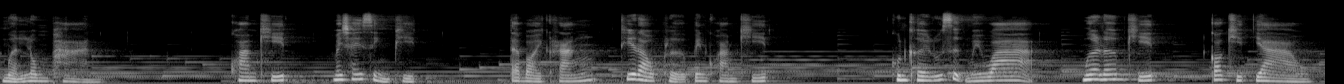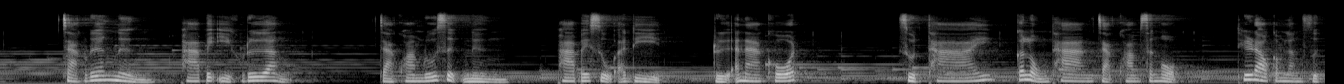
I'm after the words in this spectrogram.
เหมือนลมผ่าน ความคิดไม่ใช่สิ่งผิด แต่บ่อยครั้งที่เราเผลอเป็นความคิด คุณเคยรู้สึกไหมว่า มื่อเริ่มคิดก็คิดยาว จากเรื่องหนึ่ง พาไปอีกเรื่อง จากความรู้สึกหนึ่ง พาไปสู่อดีต หรืออนาคต สุดท้ายก็หลงทางจากความสงบที่เรากำลังฝึก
